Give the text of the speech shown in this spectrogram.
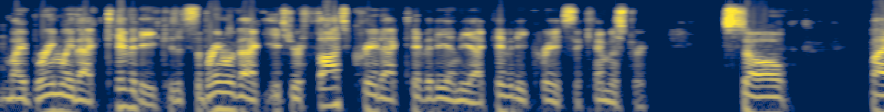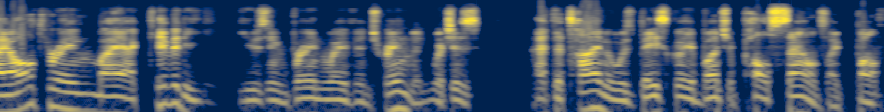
my brainwave activity, because it's the brainwave act, it's your thoughts create activity and the activity creates the chemistry. So by altering my activity using brainwave entrainment, which is at the time it was basically a bunch of pulse sounds like bump,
